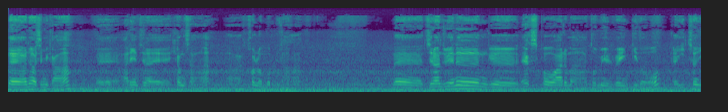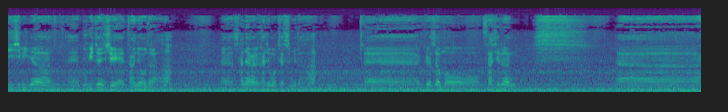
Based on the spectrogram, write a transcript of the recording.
네, 안녕하십니까. 네, 아르헨티나의 형사 아, 콜롬보입니다. 네, 지난주에는 그 엑스포 아르마 도밀 베인티도 2022년 무기 전시회 다녀오더라 에, 사냥을 가지 못했습니다. 에, 그래서 뭐 사실은 아,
